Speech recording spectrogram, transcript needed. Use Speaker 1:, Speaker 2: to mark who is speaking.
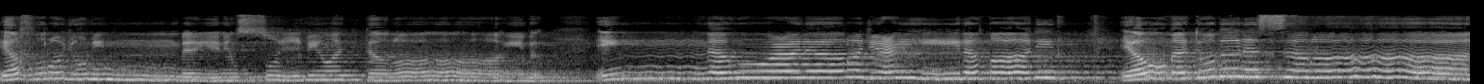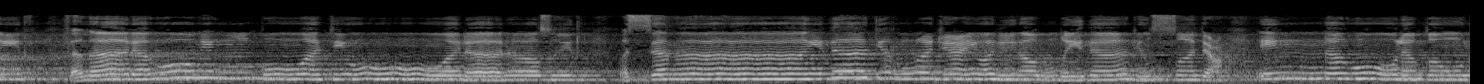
Speaker 1: يخرج من بين الصلب والترائب. إنه على رجعه لقادر يوم تبنى السرائر. فما له من قوة ولا ناصر. والسماء ذات الرجع والأرض ذات الصدع. إنه لقول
